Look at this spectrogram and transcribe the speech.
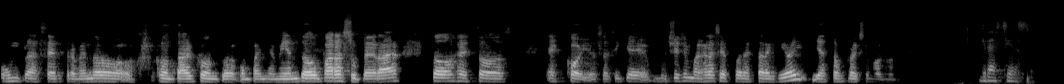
un placer tremendo contar con tu acompañamiento para superar todos estos escollos. Así que muchísimas gracias por estar aquí hoy y hasta un próximo lunes. Gracias.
